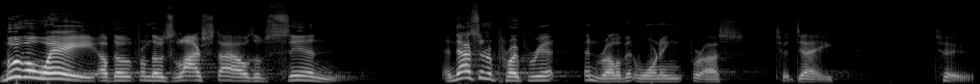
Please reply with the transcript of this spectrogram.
Move away the, from those lifestyles of sin and that's an appropriate and relevant warning for us today, too.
